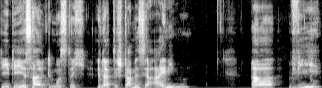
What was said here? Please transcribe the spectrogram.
die Idee ist halt, du musst dich innerhalb des Stammes ja einigen, äh, wie,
